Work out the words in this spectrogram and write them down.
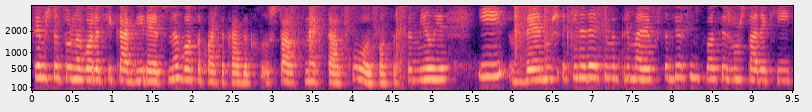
Temos Saturno agora a ficar direto na vossa quarta casa, que está conectado com a vossa família e Vênus aqui na 11 primeira. Portanto, eu sinto que vocês vão estar aqui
